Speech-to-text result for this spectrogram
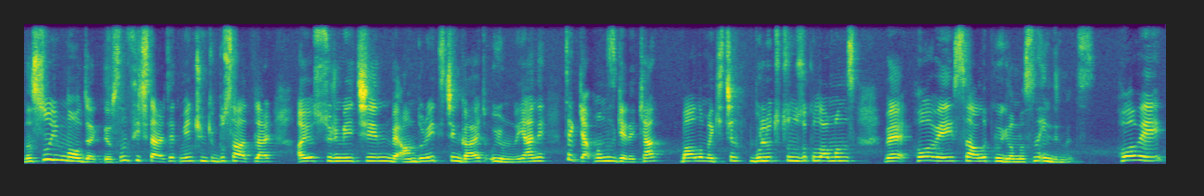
nasıl uyumlu olacak diyorsanız hiç dert etmeyin. Çünkü bu saatler iOS sürümü için ve Android için gayet uyumlu. Yani tek yapmanız gereken bağlamak için Bluetooth'unuzu kullanmanız ve Huawei sağlık uygulamasını indirmeniz. Huawei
